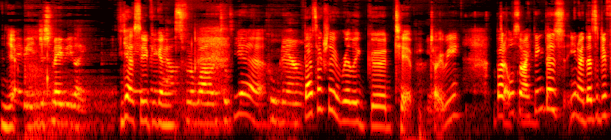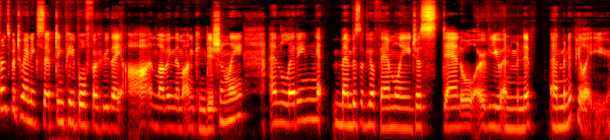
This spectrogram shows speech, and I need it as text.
Yeah. Maybe and just maybe like Yeah, see if you can house for a while until Yeah. cool down. That's actually a really good tip, Toby. But also, I think there's, you know, there's a difference between accepting people for who they are and loving them unconditionally and letting members of your family just stand all over you and manip- and manipulate you.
